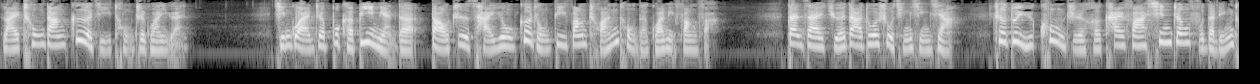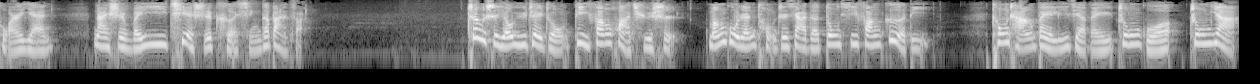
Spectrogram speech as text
来充当各级统治官员，尽管这不可避免的导致采用各种地方传统的管理方法，但在绝大多数情形下，这对于控制和开发新征服的领土而言，乃是唯一切实可行的办法。正是由于这种地方化趋势，蒙古人统治下的东西方各地，通常被理解为中国、中亚。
